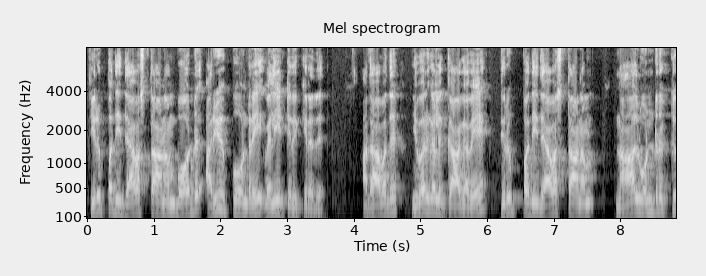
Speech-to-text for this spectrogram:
திருப்பதி தேவஸ்தானம் போர்டு அறிவிப்பு ஒன்றை வெளியிட்டிருக்கிறது. அதாவது இவர்களுக்காகவே திருப்பதி தேவஸ்தானம் நாள் ஒன்றுக்கு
